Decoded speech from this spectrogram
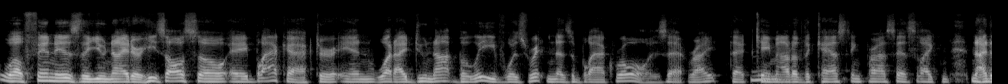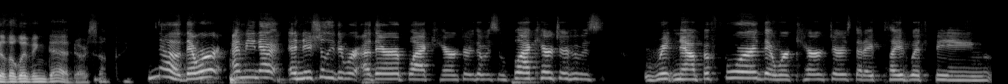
Well, Finn is the uniter. He's also a black actor in what I do not believe was written as a black role. Is that right? That came Mm. out of the casting process, like Night of the Living Dead or something. No, there were. I mean, uh, initially there were other black characters. There was a black character who was written out before. There were characters that I played with being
